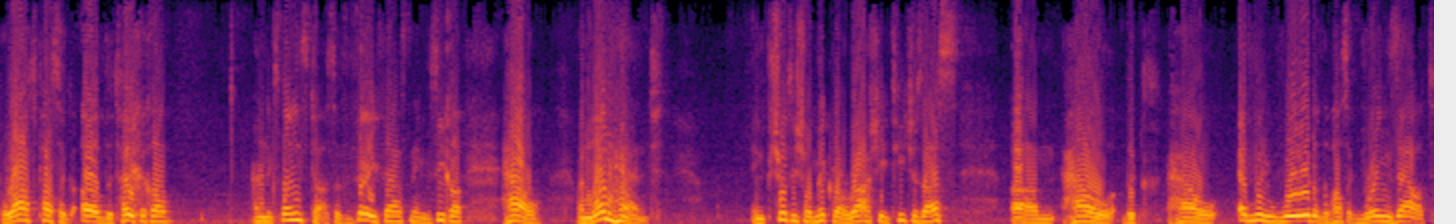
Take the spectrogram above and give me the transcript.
the last pasuk of the Teichacha, and explains to us a very fascinating Sikha how, on one hand, in Pshut Mikra, Rashi teaches us um, how the how every word of the pasuk brings out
